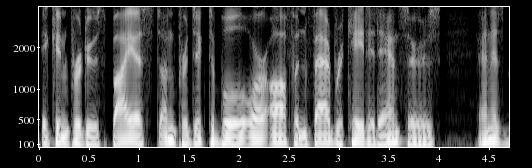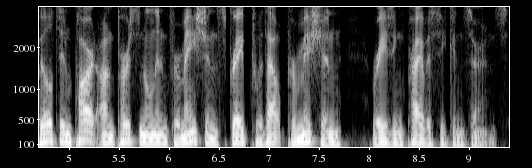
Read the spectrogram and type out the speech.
It can produce biased, unpredictable, or often fabricated answers, and is built in part on personal information scraped without permission, raising privacy concerns.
